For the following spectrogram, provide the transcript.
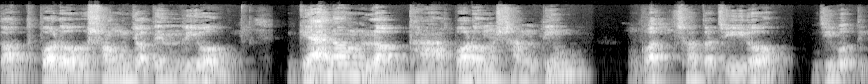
তৎপর সংযতেন্দ্রিয়, জ্ঞানম লব্ধা পরম শান্তি গচ্ছত চির জীবতি।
